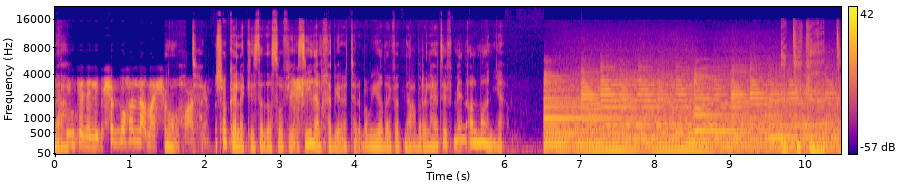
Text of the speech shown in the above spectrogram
نعم. يمكن اللي بحبه هلأ ما يحبه بعدين. شكرا لك أستاذة صوفيا ياسين الخبيرة التربوية ضيفتنا عبر الهاتف من ألمانيا. اتكات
